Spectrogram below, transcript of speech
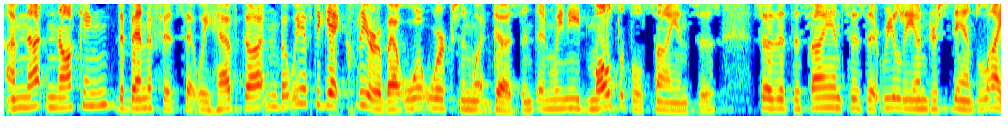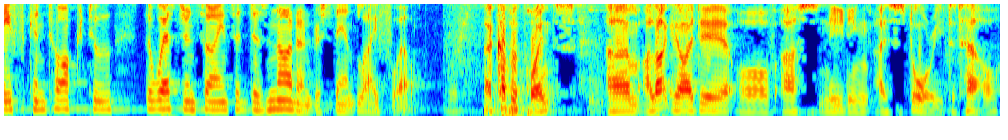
I'm not knocking the benefits that we have gotten, but we have to get clear about what works and what doesn't, and we need multiple sciences so that the sciences that really understand life can talk to the Western science that does not understand life well. A couple of points. Um, I like the idea of us needing a story to tell,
